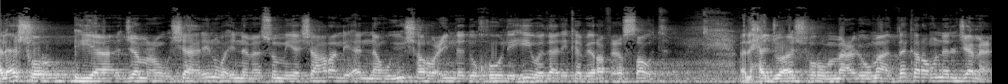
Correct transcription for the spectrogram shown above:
الأشهر هي جمع شهر وإنما سمي شهرا لأنه يشهر عند دخوله وذلك برفع الصوت. الحج أشهر معلومات. ذكر هنا الجمع.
